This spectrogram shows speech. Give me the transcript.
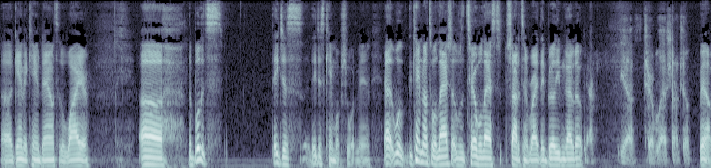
Uh, game that came down to the wire. Uh, the Bullets, they just they just came up short, man. Uh, well, it came down to a last. It was a terrible last shot attempt, right? They barely even got it up. Yeah, yeah, terrible last shot attempt. Yeah,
